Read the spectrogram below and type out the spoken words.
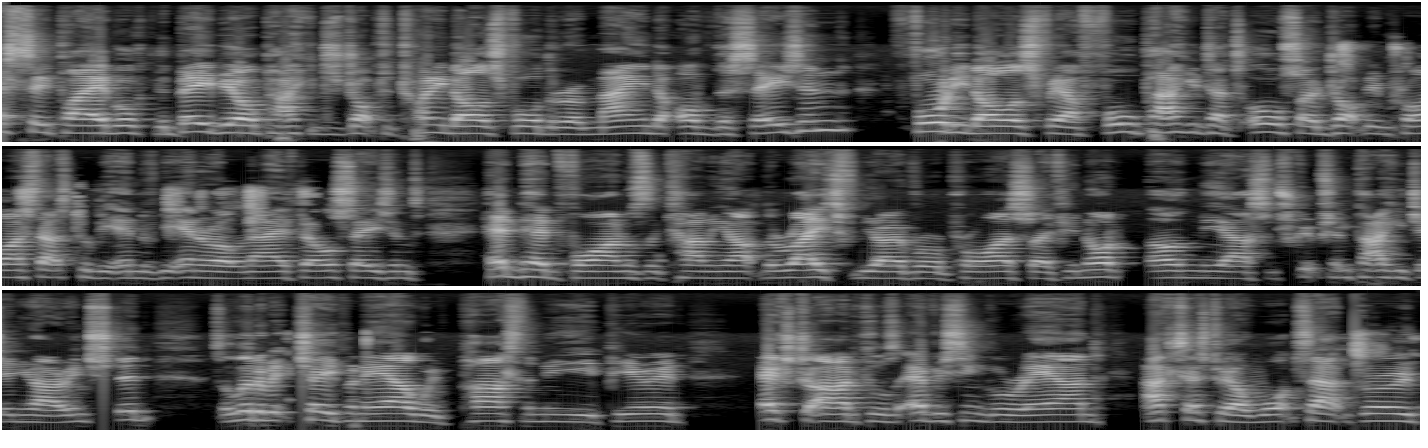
SC Playbook, the BBL package dropped to $20 for the remainder of the season. $40 for our full package. That's also dropped in price. That's till the end of the NRL and AFL seasons. Head to head finals are coming up. The race for the overall prize. So if you're not on the uh, subscription package and you are interested, it's a little bit cheaper now. We've passed the New Year period. Extra articles every single round. Access to our WhatsApp group.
